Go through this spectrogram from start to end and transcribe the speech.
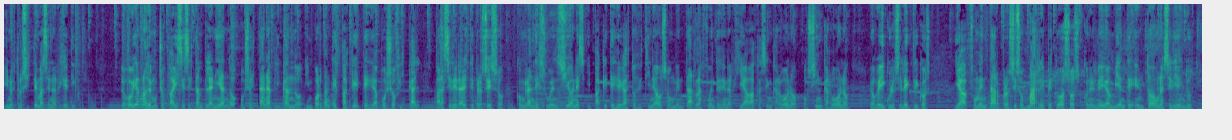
y nuestros sistemas energéticos. Los gobiernos de muchos países están planeando o ya están aplicando importantes paquetes de apoyo fiscal para acelerar este proceso, con grandes subvenciones y paquetes de gastos destinados a aumentar las fuentes de energía bajas en carbono o sin carbono, los vehículos eléctricos y a fomentar procesos más respetuosos con el medio ambiente en toda una serie de industrias.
